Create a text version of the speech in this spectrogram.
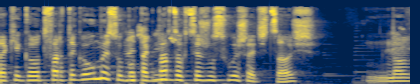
takiego otwartego umysłu, bo tak bardzo chcesz usłyszeć coś, no,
